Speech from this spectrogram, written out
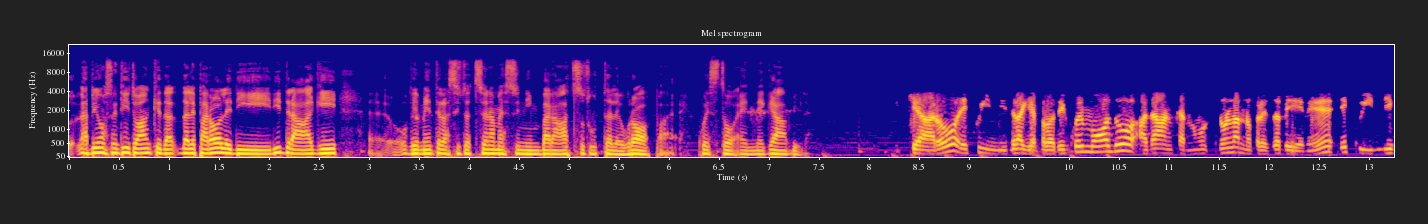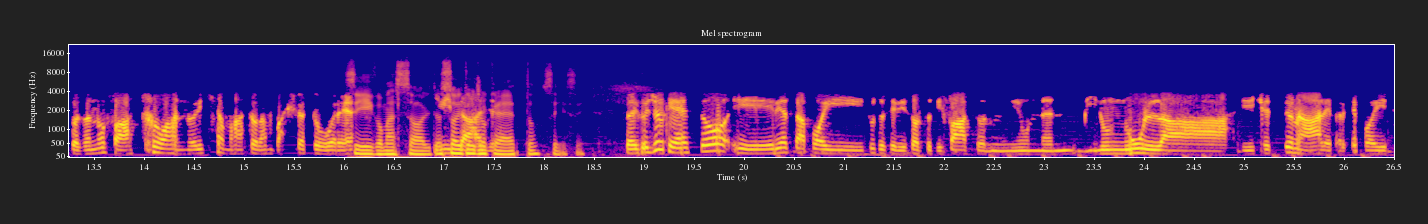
l'abbiamo sentito anche da- dalle parole di, di Draghi, eh, ovviamente la situazione ha messo in imbarazzo tutta l'Europa, eh, questo è innegabile. Chiaro, e quindi Draghi ha parlato in quel modo, ad Ankara non, non l'hanno presa bene e quindi cosa hanno fatto? Hanno richiamato l'ambasciatore. Sì, come al solito, il solito Italia. giochetto. Sì, sì. solito giochetto e in realtà poi tutto si è risolto di fatto in un, in un nulla di eccezionale perché poi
